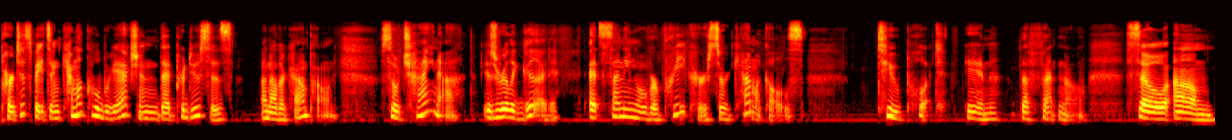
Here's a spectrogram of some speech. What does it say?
participates in chemical reaction that produces another compound. So China is really good at sending over precursor chemicals to put in the fentanyl. So um,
